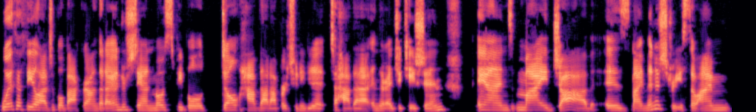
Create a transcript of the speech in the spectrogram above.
with a theological background that I understand most people don't have that opportunity to, to have that in their education. And my job is my ministry. So I'm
